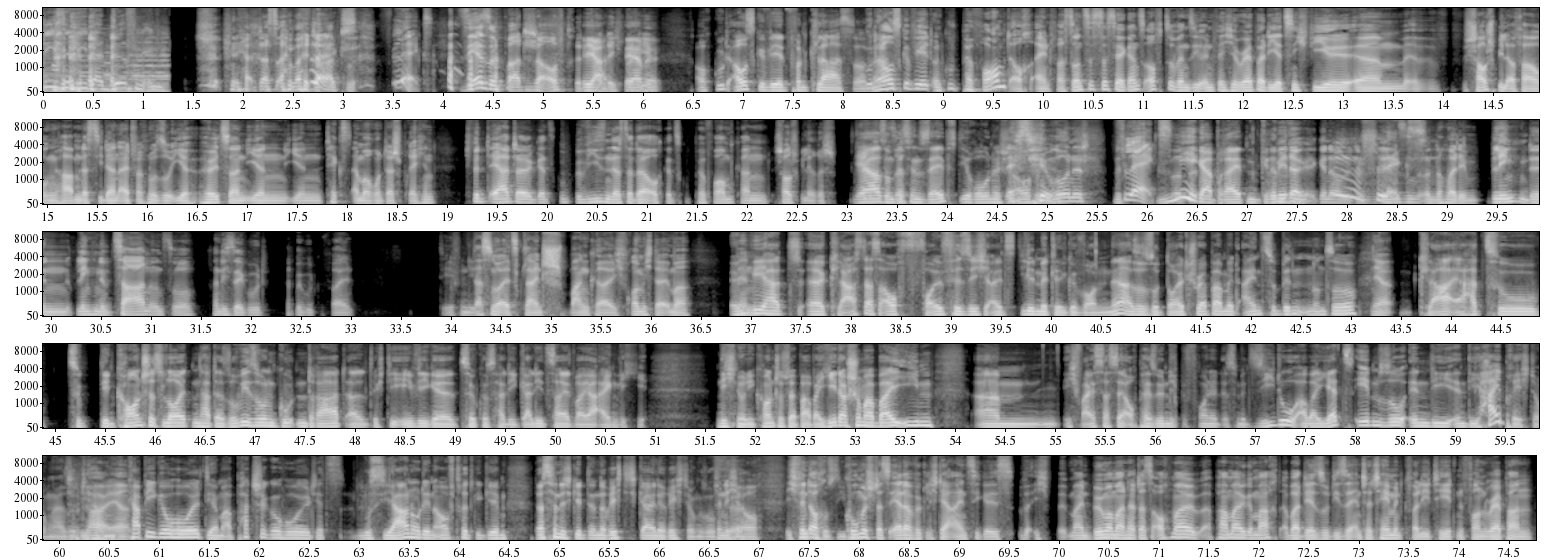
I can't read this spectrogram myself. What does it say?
diese Lieder dürfen in Ja, das einmal Flex. dazu. Flex. Sehr sympathischer Auftritt, Ja, fand ich von ihm. auch gut ausgewählt von Klaas. So, Gut ne? ausgewählt und gut performt auch einfach. Sonst ist das ja ganz oft so, wenn sie irgendwelche Rapper, die jetzt nicht viel ähm, äh, Schauspielerfahrung haben, dass die dann einfach nur so ihr Hölzern ihren, ihren Text einmal runtersprechen. Ich finde, er hat da ganz gut bewiesen, dass er da auch ganz gut performen kann, schauspielerisch. Ja, so ein Gesagt. bisschen selbstironisch auch. Selbstironisch. Flex. Und Mega breiten Grinsen. Weder, genau, mit dem Hm, Flex. Grinsen und nochmal dem blinkenden, blinkenden Zahn und so. Fand ich sehr gut. Hat mir gut gefallen. Definitiv. Das nur als kleinen Schmanker. Ich freue mich da immer. Irgendwie hat äh, Klaas das auch voll für sich als Stilmittel gewonnen, ne? Also so Deutschrapper mit einzubinden und so. Ja, Klar, er hat zu, zu den Conscious-Leuten hat er sowieso einen guten Draht. Also durch die ewige Zirkus Halligalli-Zeit war ja eigentlich nicht nur die Conscious-Rapper, aber jeder schon mal bei ihm. Ähm, ich weiß, dass er auch persönlich befreundet ist mit Sido, aber jetzt eben so in die, in die Hype-Richtung. Also die Total, haben ja. Kapi geholt, die haben Apache geholt, jetzt Luciano den Auftritt gegeben. Das finde ich geht in eine richtig geile Richtung. So Finde ich auch. Ich finde auch komisch, dass er da wirklich der Einzige ist. Ich, mein Böhmermann hat das auch mal ein paar Mal gemacht, aber der so diese Entertainment-Qualitäten von Rappern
